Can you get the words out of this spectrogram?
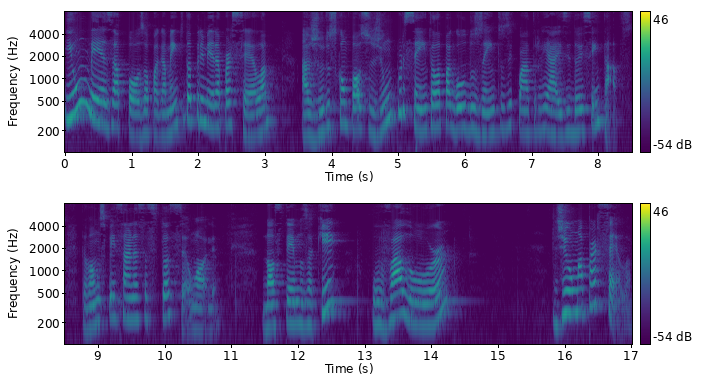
E um mês após o pagamento da primeira parcela, a juros compostos de 1%, ela pagou R$ 204,02. Então vamos pensar nessa situação, olha. Nós temos aqui o valor de uma parcela,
